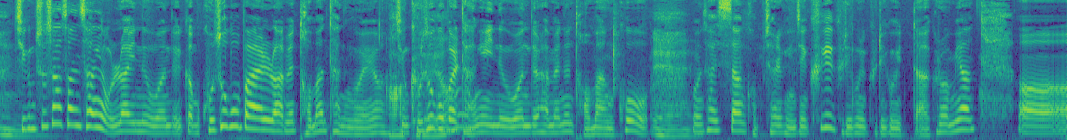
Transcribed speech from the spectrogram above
음. 지금 수사선상에 올라 있는 의원들, 그러니까 뭐 고소고발로 하면 더 많다는 거예요. 아, 지금 고소고발 당해 있는 의원들 하면은 더 많고, 예. 사실상 검찰이 굉장히 크게 그림을 그리고 있다. 그러면 어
